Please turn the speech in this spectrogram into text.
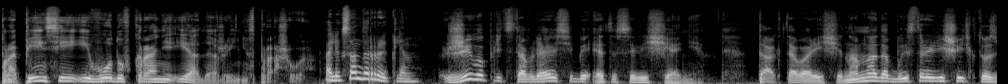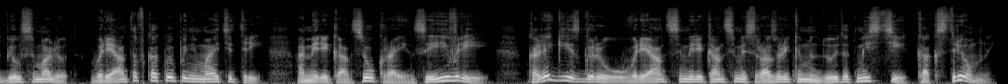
Про пенсии и воду в кране я даже и не спрашиваю. Александр Рыклин. Живо представляю себе это совещание – так, товарищи, нам надо быстро решить, кто сбил самолет. Вариантов, как вы понимаете, три. Американцы, украинцы и евреи. Коллеги из ГРУ вариант с американцами сразу рекомендуют отмести, как стрёмный.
